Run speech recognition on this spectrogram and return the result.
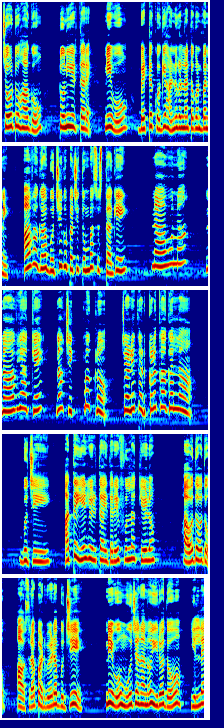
ಚೋಟು ಹಾಗೂ ಟುನಿ ಇರ್ತಾರೆ. ನೀವು ಬೆಟ್ಟಕ್ಕೆ ಹೋಗಿ ಹಣ್ಣುಗಳನ್ನ ತಗೊಂಡ್ ಬನ್ನಿ. ಆವಾಗ ಬುಜ್ಜಿಗೂ ಬಚ್ಚಿ ತುಂಬಾ ಸುಸ್ತಾಗಿ ನಾವು ನಾವ್ಯಾಕೆ? ನಾವು ಚಿಕ್ಕ ಮಕ್ಕಳು ಚಳಿ ತಡ್ಕೊಳಕ್ಕಾಗಲ್ಲ. ಬುಜ್ಜಿ, ಅತ್ತೆ ಏನ್ ಹೇಳ್ತಾ ಇದ್ದಾರೆ ಫುಲ್ಲಾಗಿ ಕೇಳು. ಹೌದೌದು, ಅವಸರ ಪಡ್ಬೇಡ ಬುಜ್ಜಿ. ನೀವು ಮೂರು ಜನನೂ ಇರೋದು ಇಲ್ಲೇ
